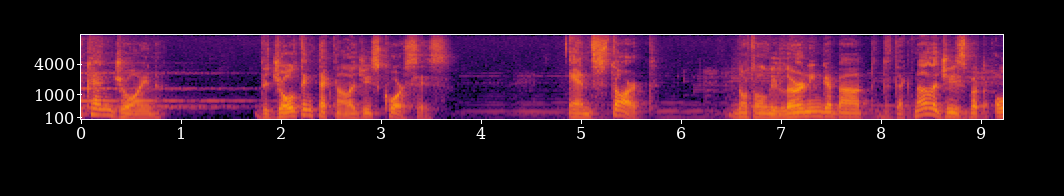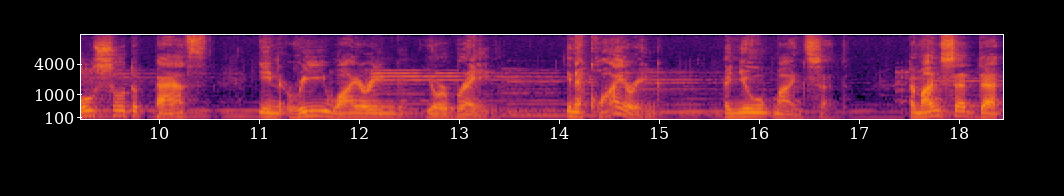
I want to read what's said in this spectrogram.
can join the Jolting Technologies courses and start not only learning about the technologies, but also the path in rewiring your brain, in acquiring a new mindset. A mindset that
